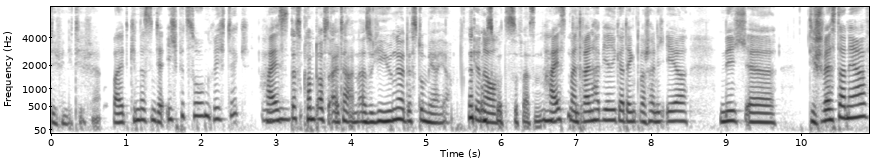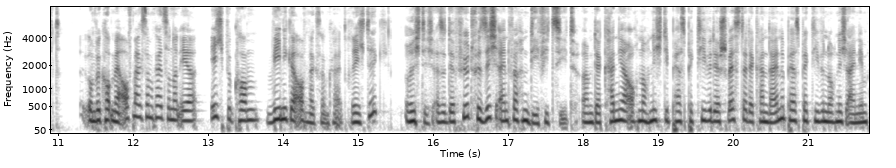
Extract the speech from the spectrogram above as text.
Definitiv, ja. Weil Kinder sind ja ich-bezogen, richtig? Heißt, das kommt aufs Alter an. Also je jünger, desto mehr, ja. Um Genau. es kurz zu fassen. heißt, mein dreieinhalbjähriger denkt wahrscheinlich eher nicht, äh, die Schwester nervt und bekommt mehr Aufmerksamkeit, sondern eher, ich bekomme weniger Aufmerksamkeit, richtig? Richtig, also der führt für sich einfach ein Defizit. Ähm, der kann ja auch noch nicht die Perspektive der Schwester, der kann deine Perspektive noch nicht einnehmen.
